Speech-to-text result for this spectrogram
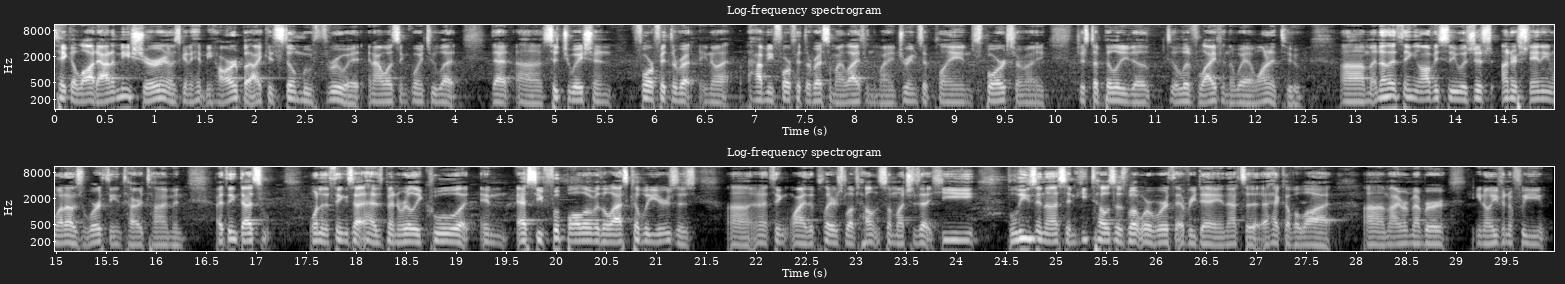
take a lot out of me, sure, and it was going to hit me hard, but I could still move through it, and I wasn't going to let that uh, situation forfeit the re- you know have me forfeit the rest of my life and my dreams of playing sports or my just ability to, to live life in the way I wanted to. Um, another thing, obviously, was just understanding what I was worth the entire time, and I think that's one of the things that has been really cool in SC football over the last couple of years is, uh, and I think why the players love Helton so much is that he believes in us and he tells us what we're worth every day, and that's a, a heck of a lot. Um, I remember, you know, even if we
